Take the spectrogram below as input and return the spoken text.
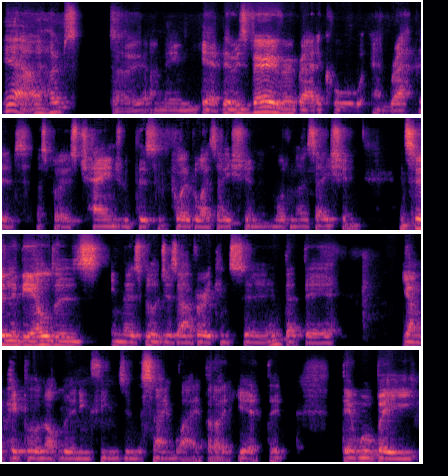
Yeah, I hope so. I mean, yeah, there is very, very radical and rapid, I suppose, change with this sort of globalization and modernization. And certainly the elders in those villages are very concerned that their young people are not learning things in the same way. But I, yeah, there, there will be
